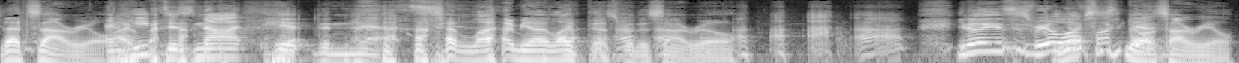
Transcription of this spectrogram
That's not real. and I, he does not hit the net. I, li- I mean, I like this, but it's not real. You don't think this is real? No, Watch this fuck no, it's not real.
